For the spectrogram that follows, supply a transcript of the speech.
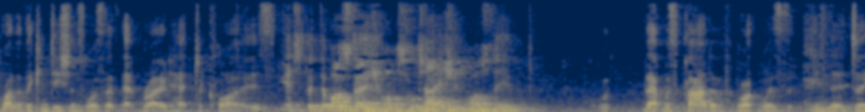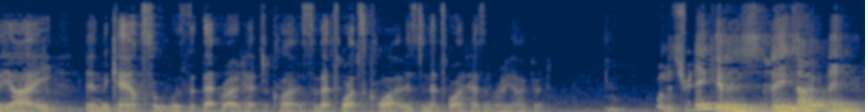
one of the conditions was that that road had to close. Yes, but there was no consultation, was there? Well, That was part of what was in the DA and the council was that that road had to close. So that's why it's closed and that's why it hasn't reopened. Well, it's ridiculous. that It's opening.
